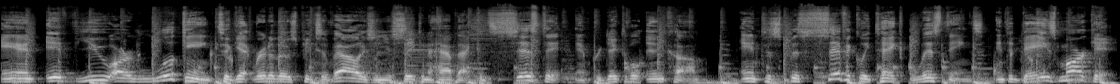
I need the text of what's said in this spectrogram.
And if you are looking to get rid of those peaks and valleys and you're seeking to have that consistent and predictable income and to specifically take listings in today's market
